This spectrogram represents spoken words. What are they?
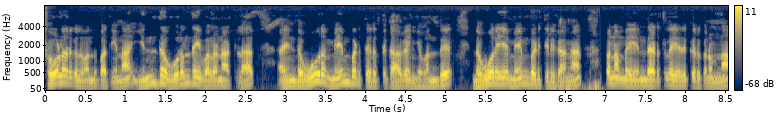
சோழர்கள் வந்து பார்த்திங்கன்னா இந்த உரந்தை வளநாட்டில் இந்த ஊரை மேம்படுத்துறதுக்காக இங்கே வந்து இந்த ஊரையே மேம்படுத்தியிருக்காங்க. இப்போ நம்ம இந்த இடத்துல எதுக்கு இருக்கிறோம்னா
